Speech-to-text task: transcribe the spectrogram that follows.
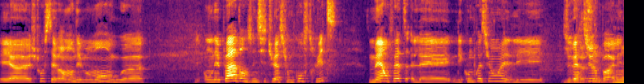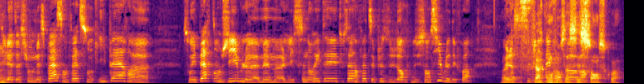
Et je trouve que c'est vraiment des moments où on n'est pas dans une situation construite, mais en fait les, les compressions et les ouvertures par les Ouais. dilatations de l'espace en fait sont hyper euh, sont hyper tangibles même euh, les sonorités tout ça en fait c'est plus de l'ordre du sensible des fois mais Ouais, la sensibilité faire confiance à ses avoir- sens, quoi.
